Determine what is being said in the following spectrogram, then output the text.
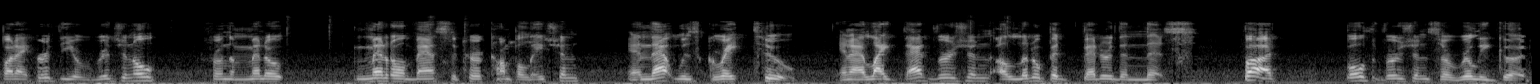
but I heard the original from the Metal Metal Massacre compilation, and that was great too. And I like that version a little bit better than this. But both versions are really good.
